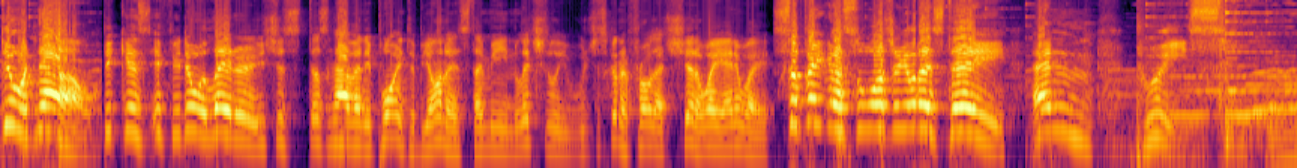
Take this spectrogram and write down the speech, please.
do it now! Because if you do it later, it just doesn't have any point, to be honest. I mean, literally, we're just gonna throw that shit away anyway. So thank you guys for watching, have a nice day, and peace.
